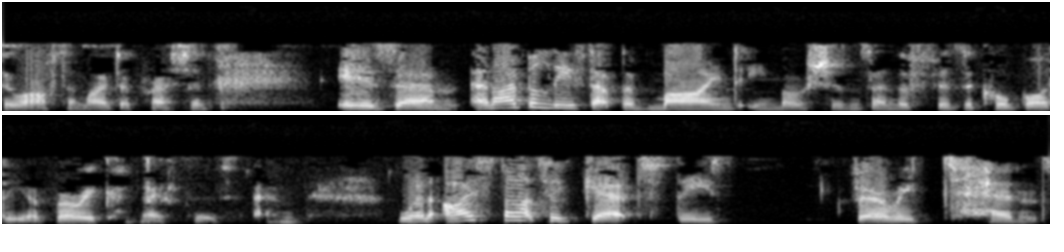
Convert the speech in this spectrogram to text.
to after my depression, is, um, and I believe that the mind, emotions, and the physical body are very connected. And when I start to get these very tense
